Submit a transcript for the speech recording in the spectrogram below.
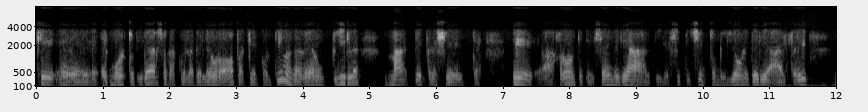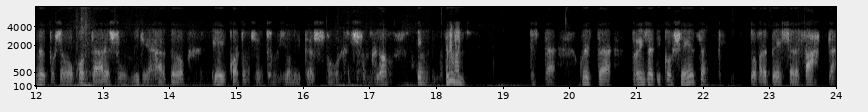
che eh, è molto diversa da quella dell'Europa, che continua ad avere un PIL ma decrescente e a fronte dei 6 miliardi e 700 milioni degli altri noi possiamo contare su un miliardo e 400 milioni di persone. Insomma, no? questa, questa presa di coscienza dovrebbe essere fatta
